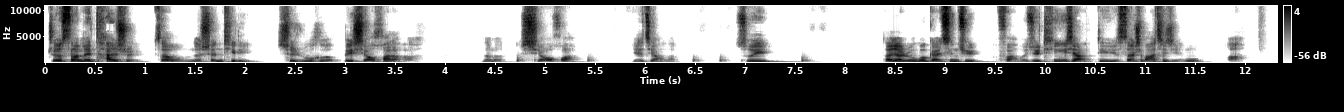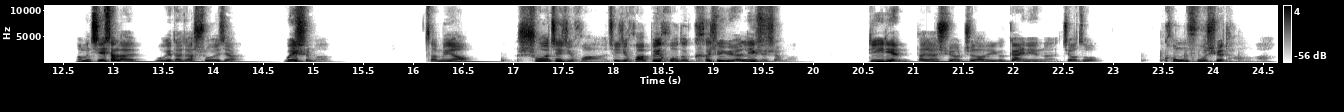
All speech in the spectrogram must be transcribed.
这三类碳水在我们的身体里是如何被消化的啊。那么消化也讲了，所以。大家如果感兴趣，返回去听一下第三十八期节目啊。那么接下来我给大家说一下，为什么咱们要说这句话啊？这句话背后的科学原理是什么？第一点，大家需要知道的一个概念呢，叫做空腹血糖啊。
